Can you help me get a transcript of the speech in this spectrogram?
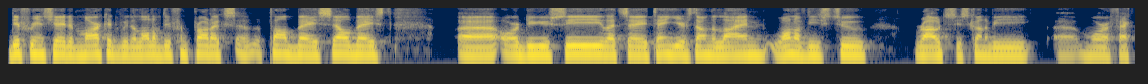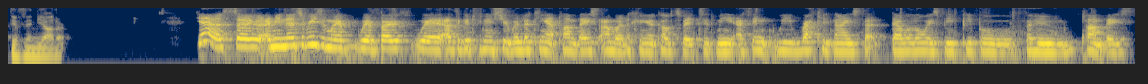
differentiated market with a lot of different products, uh, plant-based, cell-based, or do you see, let's say, ten years down the line, one of these two routes is going to be uh, more effective than the other? Yeah, so I mean, there's a reason we're we're both we're at the Good Food Institute. We're looking at plant based and we're looking at cultivated meat. I think we recognise that there will always be people for whom plant based,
